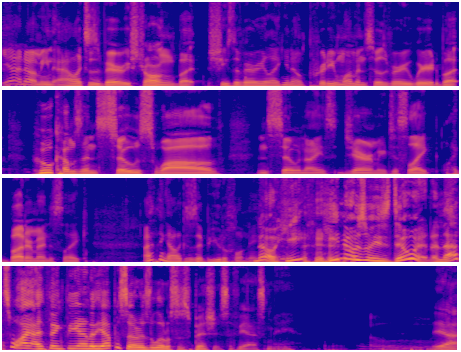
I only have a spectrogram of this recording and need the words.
Yeah, no, I mean Alex is very strong, but she's a very like you know pretty woman, so it's very weird. But who comes in so suave and so nice? Jeremy, just like like butter, man. Just like I think Alex is a beautiful name. No, he he knows what he's doing, and that's why I think the end of the episode is a little suspicious, if you ask me. Yeah,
